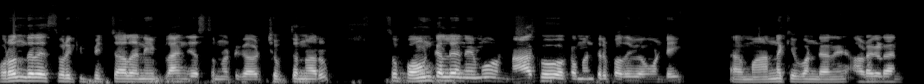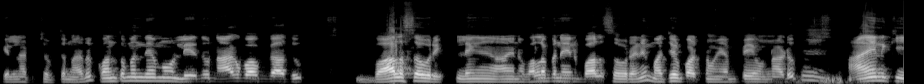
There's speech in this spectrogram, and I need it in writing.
పురంధరేశ్వరికి ఇప్పించాలని ప్లాన్ చేస్తున్నట్టుగా చెప్తున్నారు. సో పవన్ కళ్యాణ్ ఏమో నాకు ఒక మంత్రి పదవి ఇవ్వండి మా అన్నకి ఇవ్వండి అని అడగడానికి వెళ్ళినట్టు చెప్తున్నారు. కొంతమంది ఏమో లేదు నాగబాబు కాదు బాలశౌరి లే- ఆయన వల్లభనేని బాలశౌరి అని మచిలీపట్నం ఎంపీ ఉన్నాడు. ఆయనకి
